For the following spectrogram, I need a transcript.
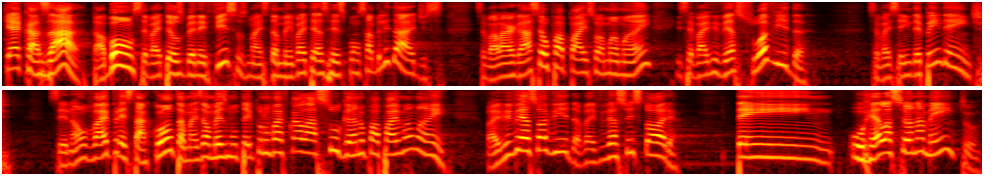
Quer casar? Tá bom, você vai ter os benefícios, mas também vai ter as responsabilidades. Você vai largar seu papai e sua mamãe e você vai viver a sua vida. Você vai ser independente. Você não vai prestar conta, mas ao mesmo tempo não vai ficar lá sugando papai e mamãe. Vai viver a sua vida, vai viver a sua história. Tem o relacionamento,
